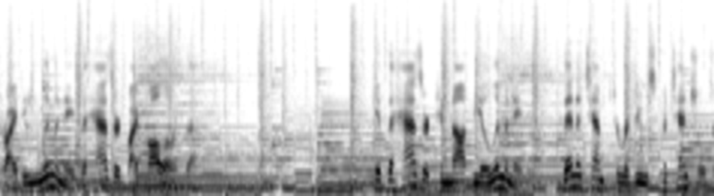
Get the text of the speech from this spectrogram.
try to eliminate the hazard by following them. If the hazard cannot be eliminated, then attempt to reduce potential to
